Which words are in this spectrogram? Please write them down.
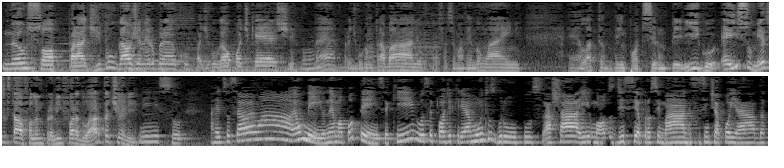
não só para divulgar o Janeiro Branco, para divulgar o podcast, uhum. né, para divulgar um trabalho, para fazer uma venda online. Ela também pode ser um perigo. É isso mesmo que estava falando para mim fora do ar, Tatiane? Isso. A rede social é, uma, é um meio, né? uma potência que você pode criar muitos grupos, achar aí modos de se aproximar, de se sentir apoiada,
